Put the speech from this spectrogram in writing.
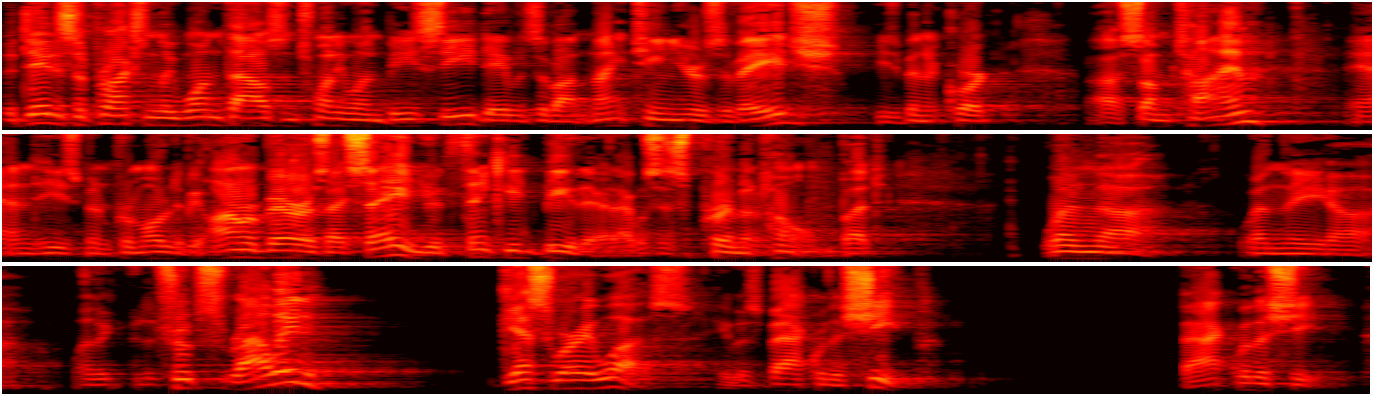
The date is approximately 1021 BC. David's about 19 years of age. He's been at court uh, some time, and he's been promoted to be armor bearer, as I say. You'd think he'd be there. That was his permanent home. But when, uh, when, the, uh, when the, the troops rallied, guess where he was? He was back with the sheep. Back with the sheep.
